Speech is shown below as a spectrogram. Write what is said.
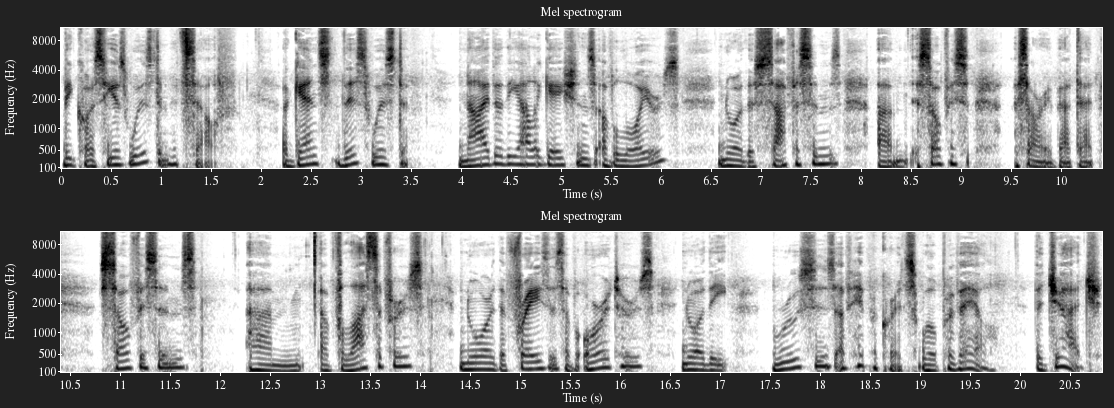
because he is wisdom itself. Against this wisdom, neither the allegations of lawyers nor the sophisms, um, sophis, sorry about that, sophisms um, of philosophers, nor the phrases of orators, nor the ruses of hypocrites will prevail. The judge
